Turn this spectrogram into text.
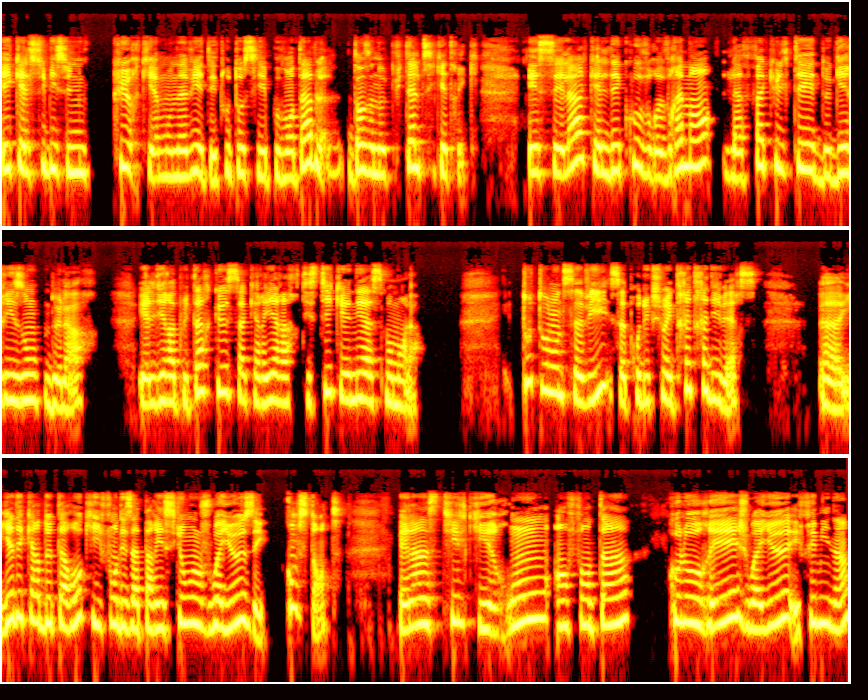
et qu'elle subisse une cure qui, à mon avis, était tout aussi épouvantable dans un hôpital psychiatrique. Et c'est là qu'elle découvre vraiment la faculté de guérison de l'art. Et elle dira plus tard que sa carrière artistique est née à ce moment-là. Tout au long de sa vie, sa production est très très diverse. Euh, il y a des cartes de tarot qui font des apparitions joyeuses et constantes. Elle a un style qui est rond, enfantin, coloré, joyeux et féminin.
